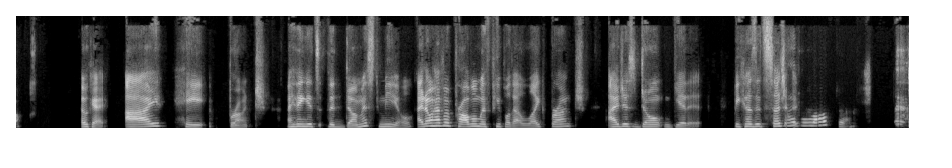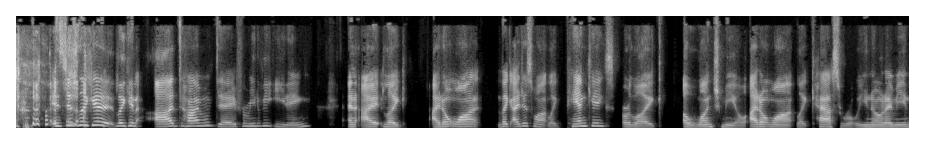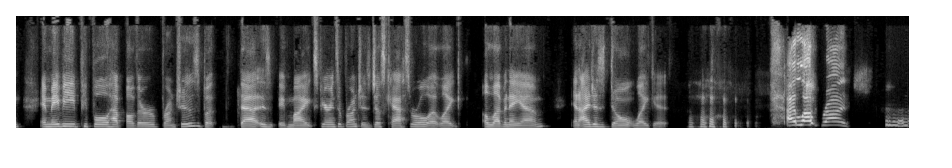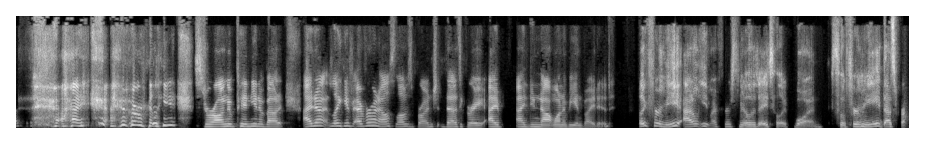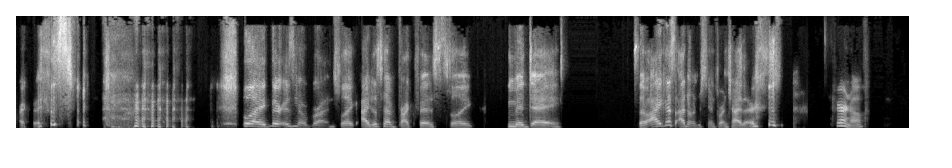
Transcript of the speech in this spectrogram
Okay. I hate brunch. I think it's the dumbest meal. I don't have a problem with people that like brunch. I just don't get it because it's such I love brunch. it's just like a like an odd time of day for me to be eating and I like I don't want like I just want like pancakes or like a lunch meal. I don't want like casserole, you know what I mean? And maybe people have other brunches, but that is my experience of brunch is just casserole at like 11 a.m. And I just don't like it. I love brunch. I, I have a really strong opinion about it. I don't like if everyone else loves brunch, that's great. I I do not want to be invited like for me, I don't eat my first meal of the day till like one. So for me, that's breakfast. like there is no brunch. Like I just have breakfast like midday. So I guess I don't understand brunch either. Fair enough.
